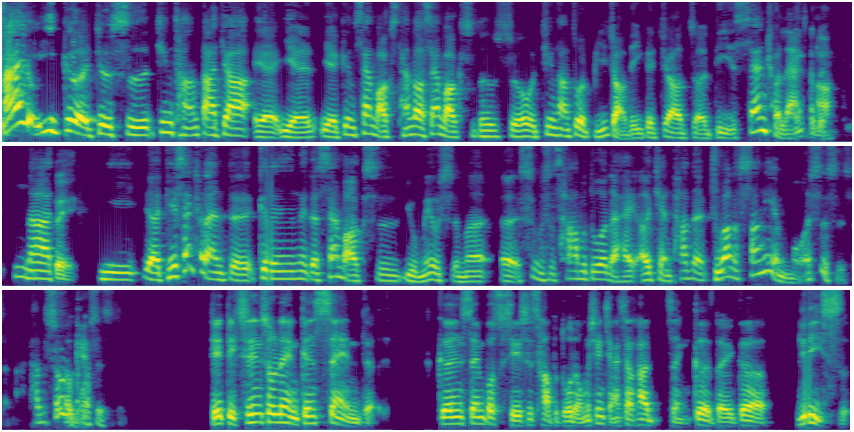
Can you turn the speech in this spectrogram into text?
还有一个就是经常大家也也也跟 Sandbox 谈到 Sandbox 的时候，经常做比较的一个叫做 Decentraland 啊。嗯那对，你呃 Decentraland 跟那个 Sandbox 有没有什么呃是不是差不多的？还而且它的主要的商业模式是什么？它的收入模式是什么？其实 Decentraland 跟 Sand 跟 Sandbox 其实是差不多的。我们先讲一下它整个的一个历史。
